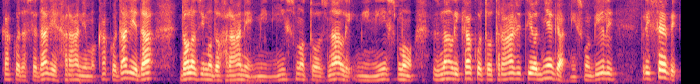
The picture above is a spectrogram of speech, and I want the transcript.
kako da se dalje hranimo, kako dalje da dolazimo do hrane. Mi nismo to znali, mi nismo znali kako to tražiti od njega, nismo bili pri sebi.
